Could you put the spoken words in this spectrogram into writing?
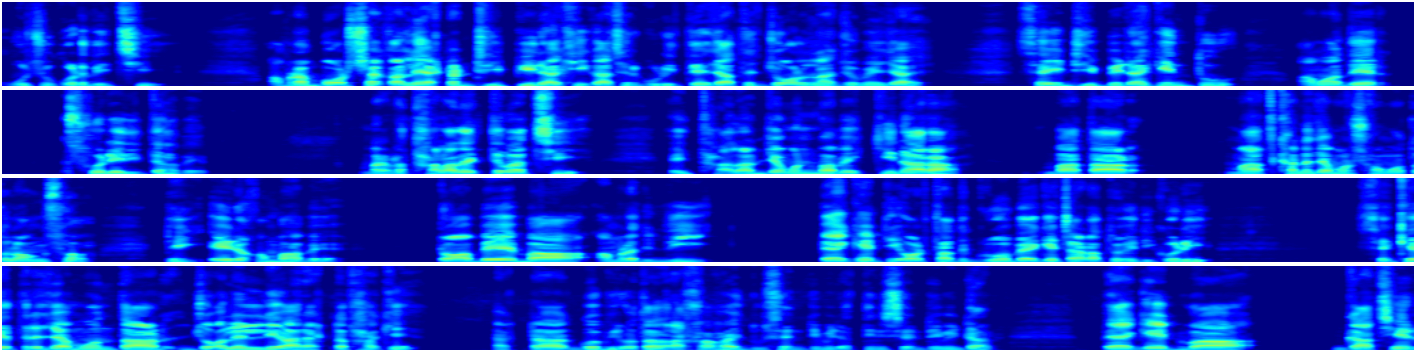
উঁচু করে দিচ্ছি। আমরা বর্ষাকালে একটা ঢিপি রাখি গাছের গুঁড়িতে যাতে জল না জমে যায়। সেই ঢিপিটা কিন্তু আমাদের সরিয়ে দিতে হবে। আমরা একটা থালা দেখতে পাচ্ছি। এই থালার যেমনভাবে কিনারা বা তার মাঝখানে যেমন সমতল অংশ, ঠিক এইরকমভাবে টবে বা আমরা যদি প্যাকেটে অর্থাৎ গ্রো ব্যাগে চারা তৈরি করি সেক্ষেত্রে যেমন তার জলের লেয়ার একটা থাকে, একটা গভীরতা রাখা হয় দু সেন্টিমিটার তিন সেন্টিমিটার প্যাকেট বা গাছের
